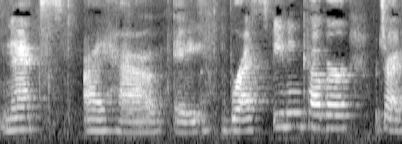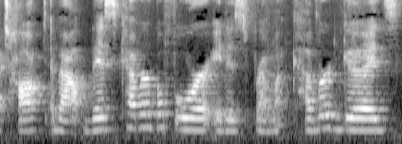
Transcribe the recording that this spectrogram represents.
next I have a breastfeeding cover, which I've talked about this cover before. It is from Covered Goods,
